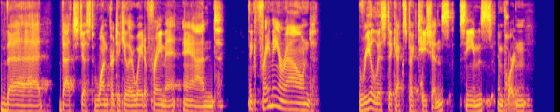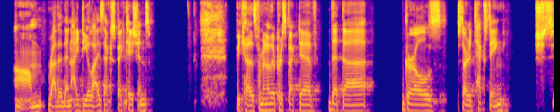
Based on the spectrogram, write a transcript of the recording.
that that's just one particular way to frame it. And I think framing around realistic expectations seems important um, rather than idealized expectations. Because from another perspective, that the girls started texting sh-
